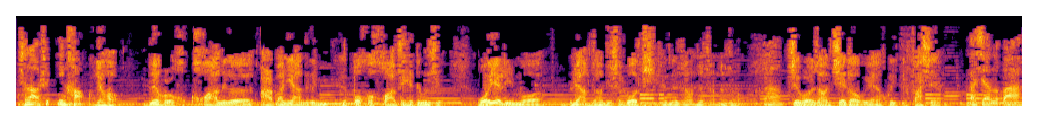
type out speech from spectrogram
陈老师，您好。你好。那会儿画那个阿尔巴尼亚那个女的，包括画这些东西，我也临摹两张，就是裸体的那种、那种、那种。啊。结果让街道委员会给发现了。发现了吧？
